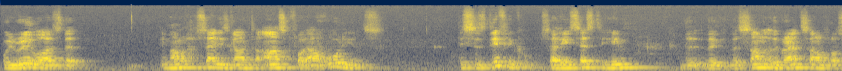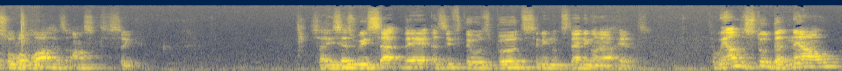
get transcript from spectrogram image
We realized that Imam al-Hussein is going to ask for our audience. This is difficult. So he says to him, the, the, the son, the grandson of Rasulullah has asked to see you. So he says, we sat there as if there was birds sitting, standing on our heads. So we understood that now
